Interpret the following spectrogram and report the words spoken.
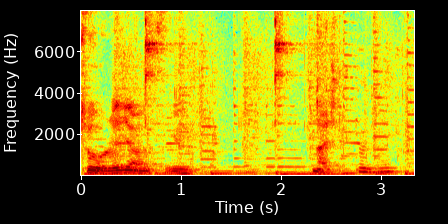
too original. Really nice. Mm-hmm. It's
